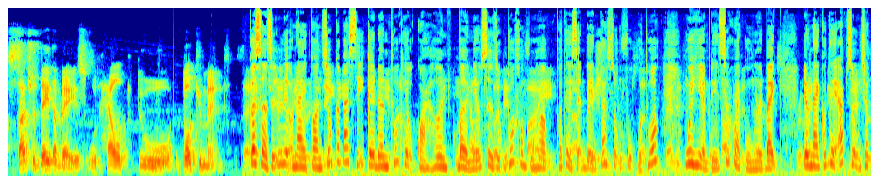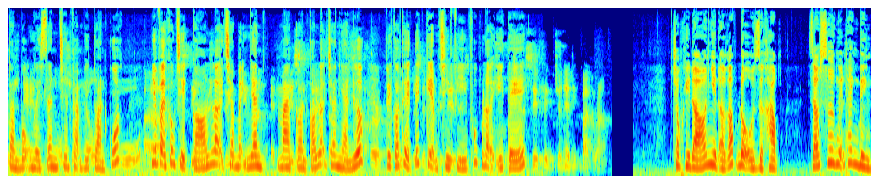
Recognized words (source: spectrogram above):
Such a database would help to document Cơ sở dữ liệu này còn giúp các bác sĩ kê đơn thuốc hiệu quả hơn bởi nếu sử dụng thuốc không phù hợp có thể dẫn đến tác dụng phụ của thuốc, nguy hiểm đến sức khỏe của người bệnh. Điều này có thể áp dụng cho toàn bộ người dân trên phạm vi toàn quốc. Như vậy không chỉ có lợi cho bệnh nhân mà còn có lợi cho nhà nước vì có thể tiết kiệm chi phí phúc lợi y tế. Trong khi đó, nhìn ở góc độ dược học, giáo sư Nguyễn Thanh Bình,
